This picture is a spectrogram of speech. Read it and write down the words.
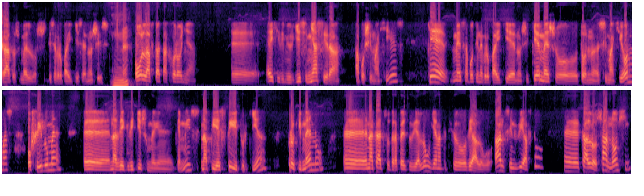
κράτος μέλος της Ευρωπαϊκής Ένωσης. Ναι. Όλα αυτά τα χρόνια ε, έχει δημιουργήσει μια σειρά από συμμαχίες και μέσα από την Ευρωπαϊκή Ένωση και μέσω των συμμαχιών μας οφείλουμε ε, να διεκδικήσουμε κι εμείς, να πιεστεί η Τουρκία προκειμένου ε, να κάτσει στο τραπέζι του διαλόγου για ένα τέτοιο διάλογο. Αν συμβεί αυτό, ε, καλώς. Αν όχι,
